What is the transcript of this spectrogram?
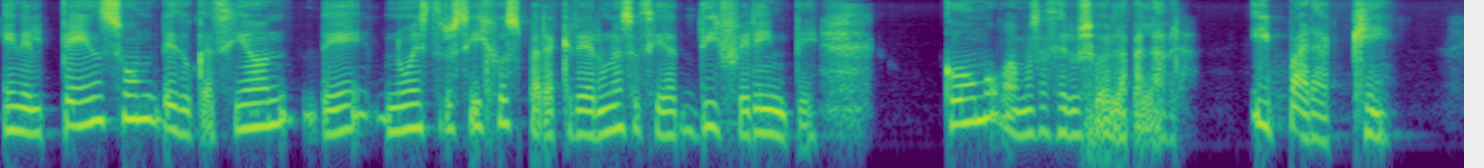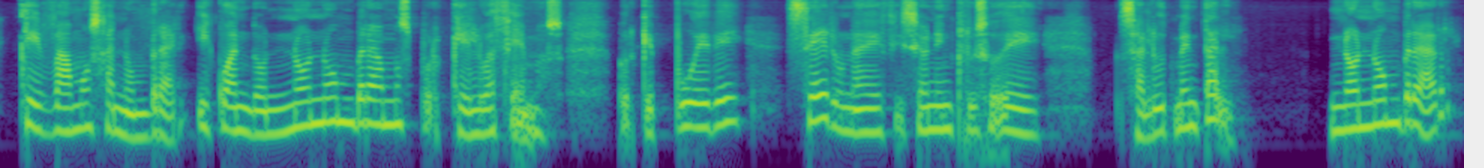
en el pensum de educación de nuestros hijos para crear una sociedad diferente. ¿Cómo vamos a hacer uso de la palabra? ¿Y para qué? ¿Qué vamos a nombrar? Y cuando no nombramos, ¿por qué lo hacemos? Porque puede ser una decisión incluso de salud mental. No nombrar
